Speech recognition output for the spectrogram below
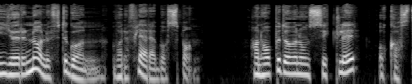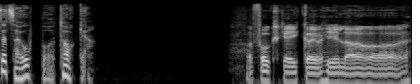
I hjørnet av luftegården var det flere bossbånd. Han hoppet over noen sykler og kastet seg opp på taket. Og folk skriker og hyler og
